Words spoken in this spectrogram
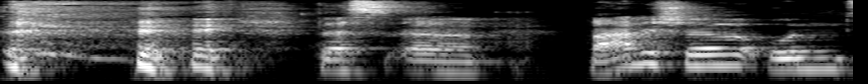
dass äh, badische und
